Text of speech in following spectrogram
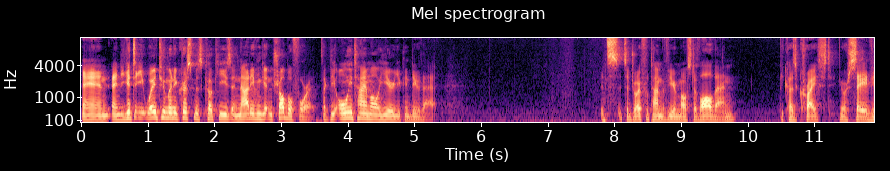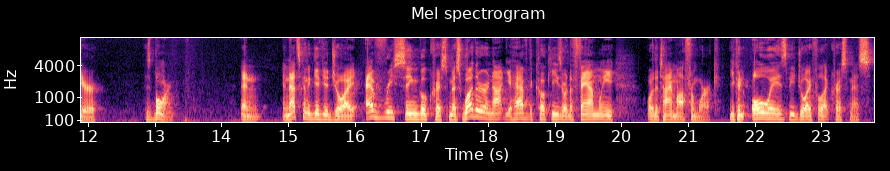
and, and you get to eat way too many Christmas cookies and not even get in trouble for it. It's like the only time all year you can do that. It's, it's a joyful time of year most of all, then, because Christ, your Savior, is born. And, and that's going to give you joy every single Christmas, whether or not you have the cookies or the family or the time off from work. You can always be joyful at Christmas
